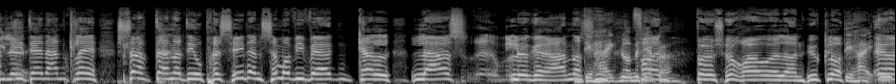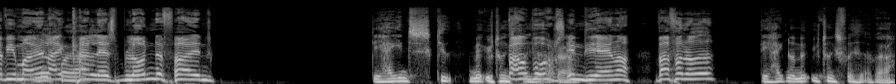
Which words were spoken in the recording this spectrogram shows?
hele... ret i den anklage, så danner det jo præcedens, så må vi hverken kalde Lars øh, Løkke Andersen Det har ikke noget med for det en bøsserøv eller en hyggelig. Det har ikke- Eller vi må heller ikke kalde Esben Lunde for en... Det Det har ikke en skid med ytringsfrihed at gøre. Bagbordsindianer. Hvad for noget? Det har ikke noget med ytringsfrihed at gøre.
